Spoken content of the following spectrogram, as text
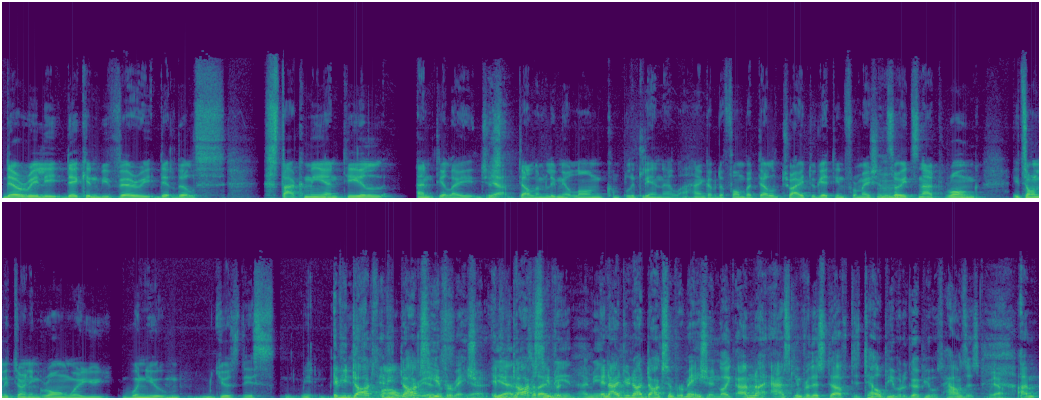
they're really they can be very they, they'll s- stalk me until until I just Yeah. tell them leave me alone completely, and I'll hang up the phone. But they'll try to get information, Mm-hmm. so it's not wrong. It's only turning wrong where you when you use this. If you dox, if you dox the information, if Yeah, you that's dox what the I mean. I mean- and I do not dox information. Like I'm not asking for this stuff to tell people to go to people's houses. Yeah. I'm,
